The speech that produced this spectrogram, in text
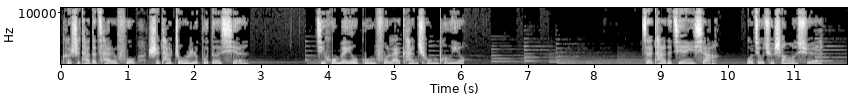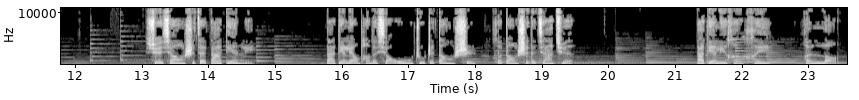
可是他的财富使他终日不得闲，几乎没有功夫来看穷朋友。在他的建议下，我就去上了学。学校是在大殿里，大殿两旁的小屋住着道士和道士的家眷。大殿里很黑，很冷。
